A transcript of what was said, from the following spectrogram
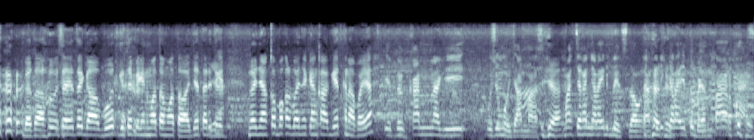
Gak tahu, saya itu gabut gitu pengen moto-moto aja. Tadi Iya. tuh nggak nyangka bakal banyak yang kaget. Kenapa ya? Itu kan lagi musim hujan mas. Iya. Mas jangan nyalain blitz dong. Nanti dikira itu bentar mas.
